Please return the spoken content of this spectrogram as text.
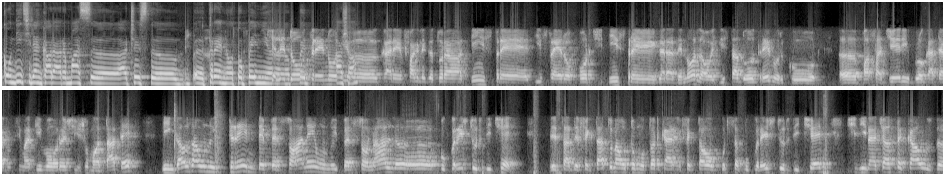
condițiile în care a rămas uh, acest tren Otopeni? Cele două pe... trenuri Așa? care fac legătura dinspre, dinspre aeroport și dinspre Gara de Nord. Au existat două trenuri cu pasageri blocate aproximativ o oră și jumătate din cauza unui tren de persoane, unui personal uh, București-Urziceni. Deci s-a defectat un automotor care efectua o cursă București-Urziceni și din această cauză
